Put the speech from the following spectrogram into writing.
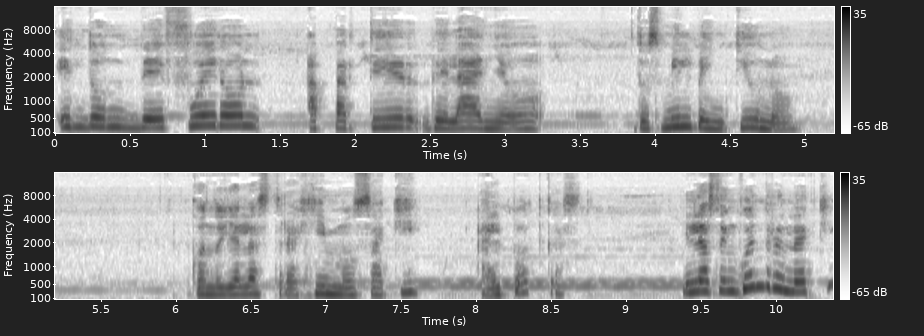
en donde fueron a partir del año 2021, cuando ya las trajimos aquí al podcast. Y las encuentran aquí,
